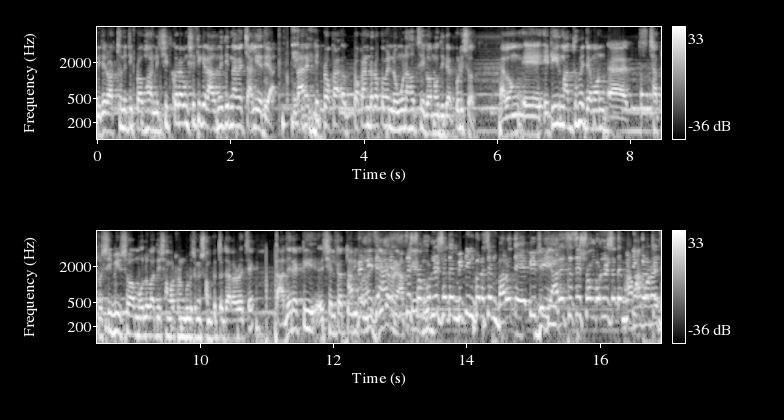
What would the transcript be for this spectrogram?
নিজের অর্থনৈতিক প্রভাব নিশ্চিত করা এবং সেটিকে রাজনীতির নামে চালিয়ে দেওয়া তার একটি প্রকাণ্ড রকমের নমুনা হচ্ছে গণ অধিকার পরিষদ এবং এটির মাধ্যমে যেমন আহ, ছাত্র শিবির সহ মৌলবাদী সংগঠনগুলোর সঙ্গে সম্পৃক্ত যারা রয়েছে তাদের একটি শেল্টার তৈরি আপনি করা হয় যে কারণে আজকে সংগঠনের সাথে মিটিং করেছেন ভারতে এবিপি আরএসএস এর সংগঠনের সাথে মিটিং করেছেন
